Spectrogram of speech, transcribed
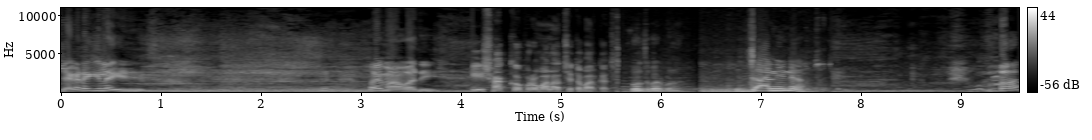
জ্যাকেটে কি লাগিয়েছিস ওই মাওবাদী কি সাক্ষ্য প্রমাণ আছে তোমার কাছে? বলতে পারব না। জানি না। বল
